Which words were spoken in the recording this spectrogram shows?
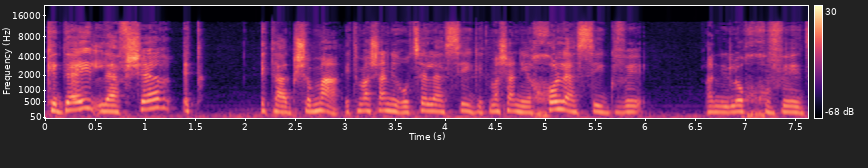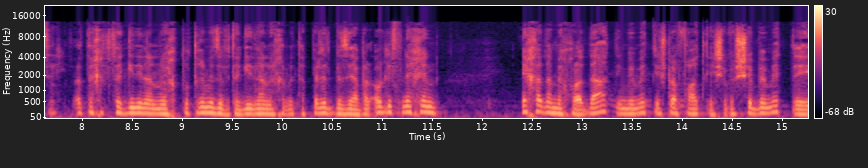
כדי לאפשר את, את ההגשמה, את מה שאני רוצה להשיג, את מה שאני יכול להשיג, ו... אני לא חווה את זה. אז תכף תגידי לנו איך פותרים את זה ותגידי לנו איך את מטפלת בזה, אבל עוד לפני כן, איך אדם יכול לדעת אם באמת יש לו הפרעת קשב, או שבאמת אה,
